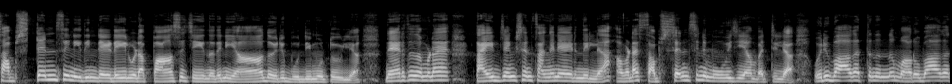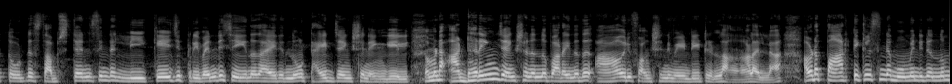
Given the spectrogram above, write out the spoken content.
സബ്സ്റ്റൻസിന് ഇതിന്റെ ഇടയിലൂടെ പാസ് ചെയ്യുന്നതിന് യാതൊരു ബുദ്ധിമുട്ടും ഇല്ല. നേരത്തെ നമ്മുടെ ടൈറ്റ് ജംഗ്ഷൻസ് അങ്ങനെയായിരുന്നില്ല. അവിടെ സബ്സ്റ്റൻസിന് മൂവ് ചെയ്യാൻ പറ്റില്ല ഒരു ഭാഗത്ത് നിന്ന് മറുഭാഗത്തോട്ട് സബ്സ്റ്റൻസിന്റെ ലീക്കേജ് പ്രിവെന്റ് ചെയ്യുന്നതായിരുന്നു ടൈറ്റ് ജംഗ്ഷൻ എങ്കിൽ. നമ്മുടെ അഡറിങ് ജംഗ്ഷൻ എന്ന് പറയുന്നത് ആ ഒരു ഫംഗ്ഷന് വേണ്ടിയിട്ടുള്ള ആളല്ല. അവിടെ പാർട്ടിക്കിൾസിന്റെ മൂവ്മെന്റിനൊന്നും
